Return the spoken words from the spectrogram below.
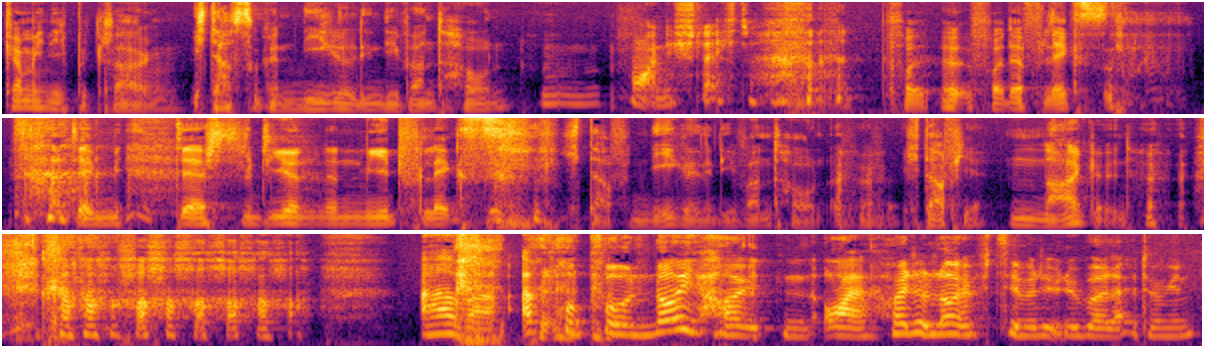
Kann mich nicht beklagen. Ich darf sogar Nägel in die Wand hauen. Oh, nicht schlecht. Voll, äh, voll der Flex. Der, der Studierenden Mietflex. Ich darf Nägel in die Wand hauen. Ich darf hier nageln. Aber apropos Neuheiten, oh, heute läuft's hier mit den Überleitungen.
